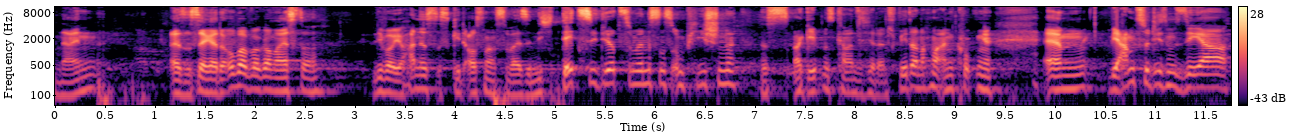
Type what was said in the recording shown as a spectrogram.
Nein. Also, sehr geehrter Oberbürgermeister, Lieber Johannes, es geht ausnahmsweise nicht dezidiert zumindest um Pieschen. Das Ergebnis kann man sich ja dann später nochmal angucken. Ähm, wir haben zu diesem sehr,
